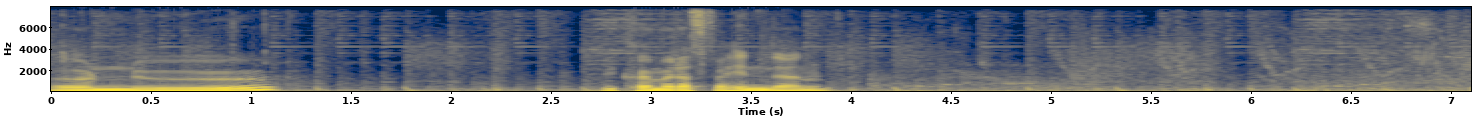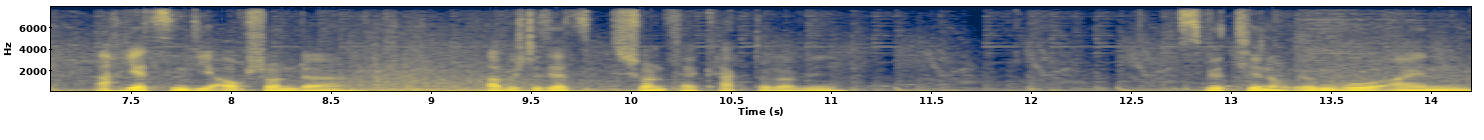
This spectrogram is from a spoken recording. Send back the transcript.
Äh, nö. Wie können wir das verhindern? Ach, jetzt sind die auch schon da. Habe ich das jetzt schon verkackt oder wie? Es wird hier noch irgendwo einen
